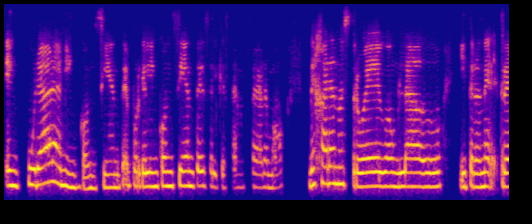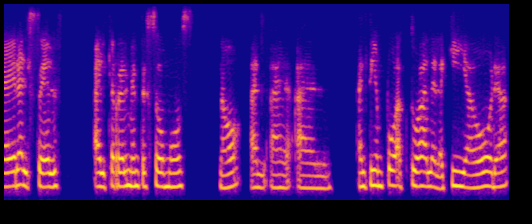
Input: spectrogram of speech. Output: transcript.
en curar a mi inconsciente, porque el inconsciente es el que está enfermo, dejar a nuestro ego a un lado y traer, traer al self, al que realmente somos, ¿no? Al, al, al, tiempo actual, al aquí y ahora.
